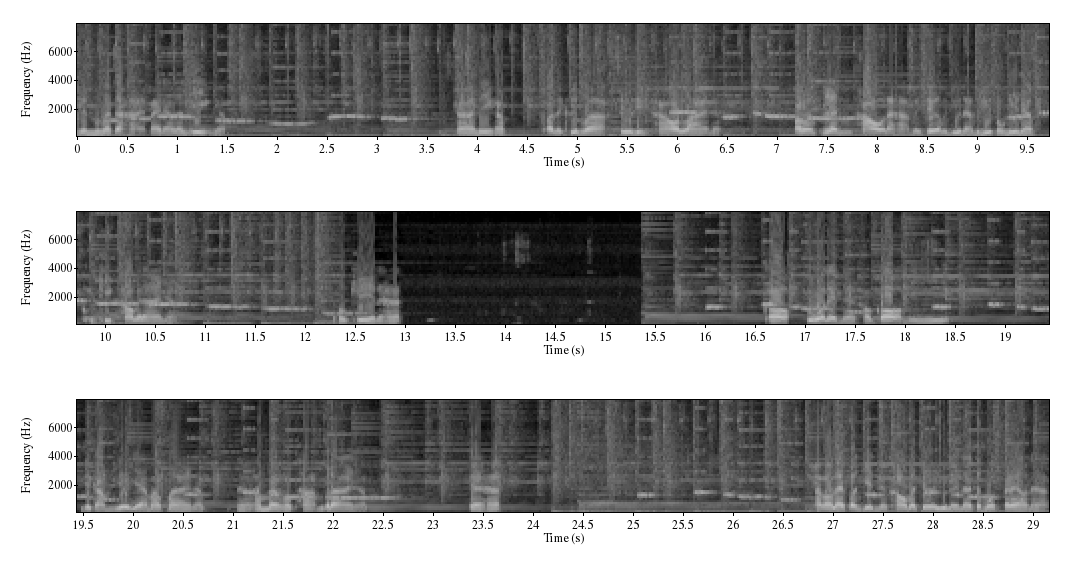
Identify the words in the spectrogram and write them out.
เงินมันก็จะหายไปแล้วนั่นเองครับอ่านี่ครับก็จะขึ้นว่าซื้อสินค้าออนไลน์เนี่ยเพราะเพื่อนๆเข้าแล้วหาไม่เจอมันอยู่ไหนมันอยู่ตรงนี้นะครับกดคลิกเข้าไปได้นะครับโอเคนะฮะ ก็ตัวเลนเนี่ยเขาก็มีกิจกรรมเยอะแยะมากมายนะครับทำแบบสอบถามก็ได้นะครับแค่ฮะแต่ตอนแรกตอนเย็นยังเข้ามาเจออยู่เลยน่าจะหมดไปแล้วนะฮะ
